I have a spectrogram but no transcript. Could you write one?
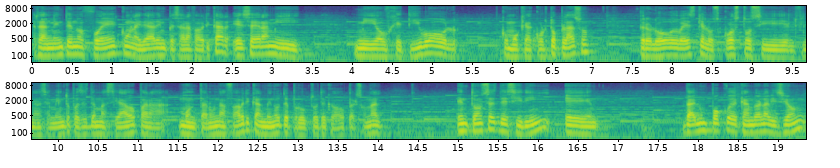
realmente no fue con la idea de empezar a fabricar. Ese era mi, mi objetivo como que a corto plazo, pero luego ves que los costos y el financiamiento pues es demasiado para montar una fábrica, al menos de productos de cuidado personal. Entonces decidí eh, darle un poco de cambio a la visión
